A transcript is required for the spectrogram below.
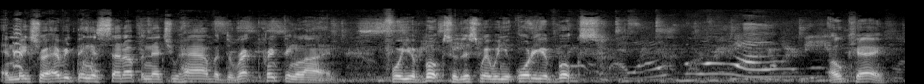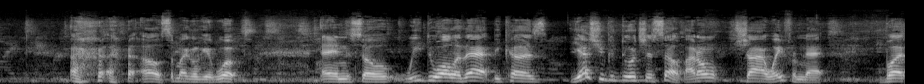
and make sure everything is set up and that you have a direct printing line for your book. So this way, when you order your books, okay. oh, somebody gonna get whooped. And so we do all of that because yes, you could do it yourself. I don't shy away from that, but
